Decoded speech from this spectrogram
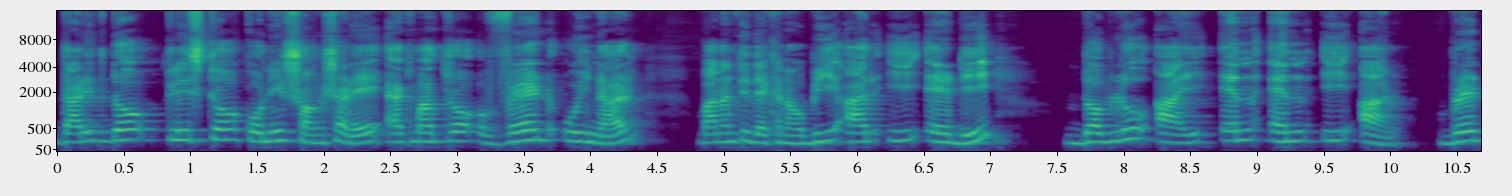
দারিদ্র ক্লিষ্ট কনির সংসারে একমাত্র ভেড উইনার, বানানটি দেখে নাও B R E A D W I N N E R bread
